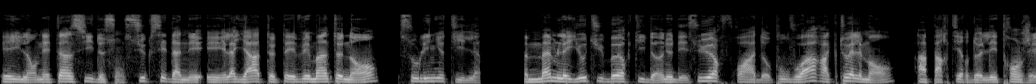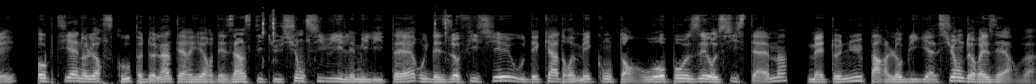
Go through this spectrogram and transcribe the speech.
et il en est ainsi de son succédané et Elayat TV maintenant, souligne-t-il. Même les youtubeurs qui donnent des sueurs froides au pouvoir actuellement, à partir de l'étranger, obtiennent leur scoop de l'intérieur des institutions civiles et militaires ou des officiers ou des cadres mécontents ou opposés au système, mais tenus par l'obligation de réserve,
